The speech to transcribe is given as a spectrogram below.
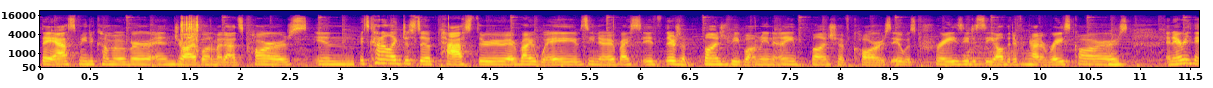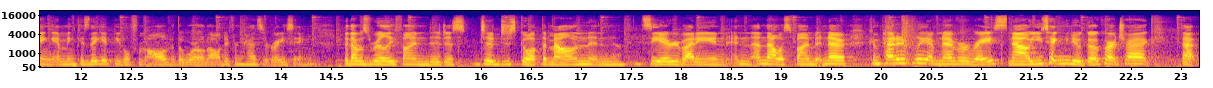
they asked me to come over and drive one of my dad's cars. In It's kind of like just a pass through, everybody waves, you know, everybody, it, there's a bunch of people, I mean, a bunch of cars. It was crazy to see all the different kind of race cars and everything. I mean, because they get people from all over the world, all different kinds of racing. But that was really fun to just to just go up the mountain and see everybody, and, and, and that was fun. But no, competitively, I've never raced. Now, you take me to a go-kart track, that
